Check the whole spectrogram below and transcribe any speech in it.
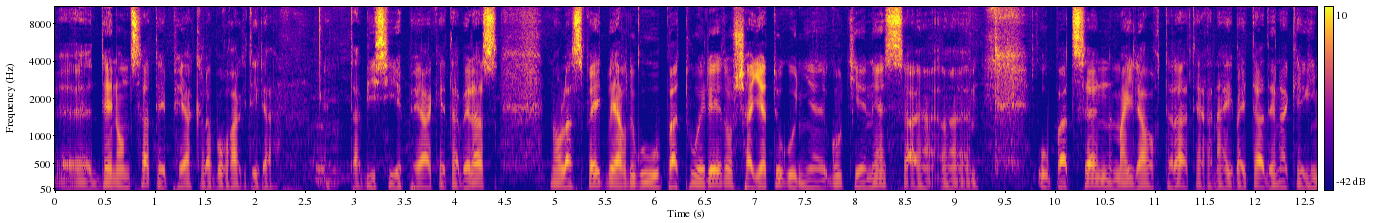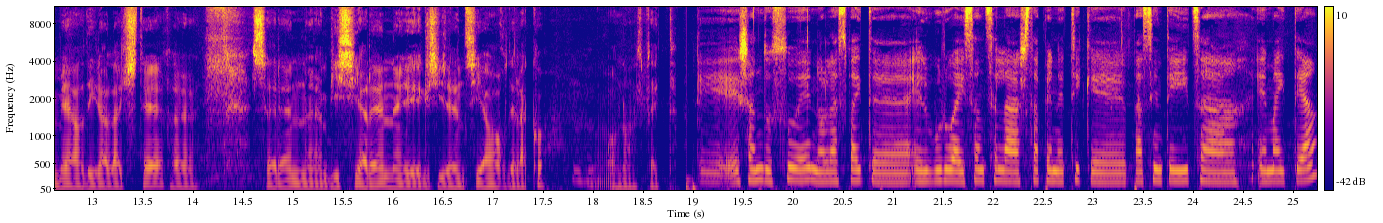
e, denontzat epeak laborak dira. Eta bizi epeak, eta beraz nolazpeit behar dugu upatu ere edo saiatu gutienez upatzen maila hortara, eta nahi baita denak egin behar dira laizter, zeren biziaren exigentzia hor delako. Mm -hmm. E, esan duzu, eh, nola ezbait, eh, helburua izan zela astapenetik eh, paziente hitza emaitea,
